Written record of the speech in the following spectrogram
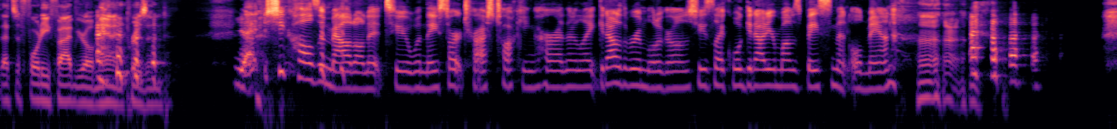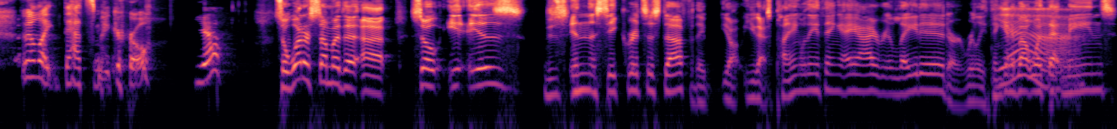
that's a 45 year old man in prison. yeah She calls him out on it too when they start trash talking her and they're like, "Get out of the room, little girl." And she's like, "Well, get out of your mom's basement, old man." And I'm like, "That's my girl." yeah so what are some of the uh so i- is this in the secrets of stuff? Are they you, know, you guys playing with anything AI related or really thinking about what that means?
